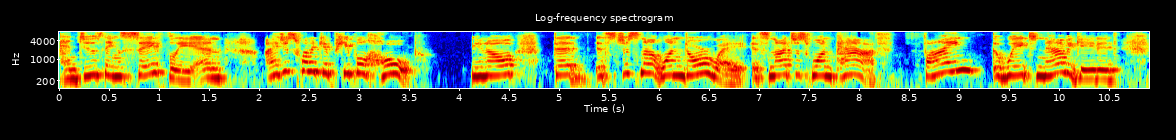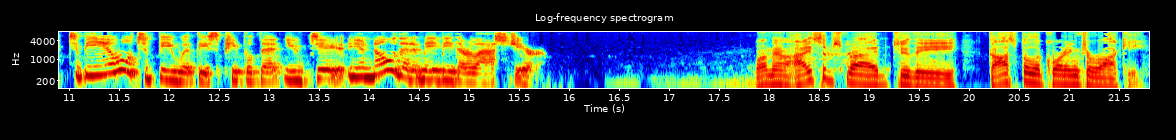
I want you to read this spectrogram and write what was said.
and do things safely. And I just want to give people hope, you know, that it's just not one doorway. It's not just one path find the way to navigate it to be able to be with these people that you did you know that it may be their last year well now i subscribe to the gospel according to rocky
